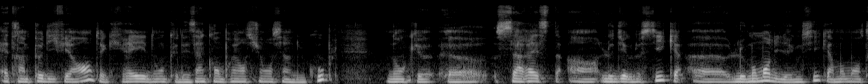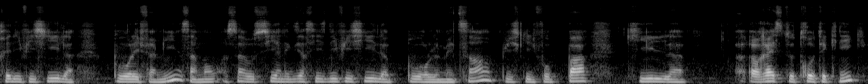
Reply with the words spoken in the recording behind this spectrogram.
être un peu différentes et créer donc des incompréhensions au sein du couple. Donc euh, ça reste le diagnostic, euh, le moment du diagnostic, un moment très difficile pour les familles, c'est ça aussi un exercice difficile pour le médecin, puisqu'il ne faut pas qu'il reste trop technique.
